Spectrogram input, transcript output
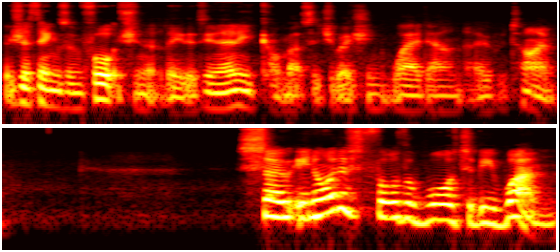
which are things, unfortunately, that in any combat situation wear down over time. So, in order for the war to be won,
